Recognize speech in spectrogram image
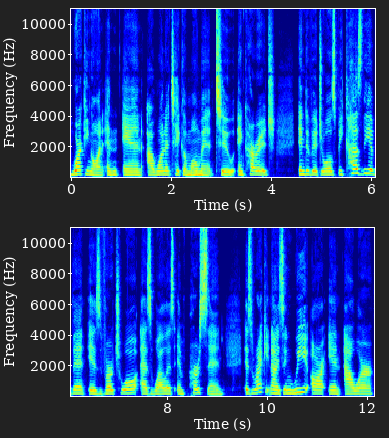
working on and and I want to take a moment to encourage individuals because the event is virtual as well as in person is recognizing we are in our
